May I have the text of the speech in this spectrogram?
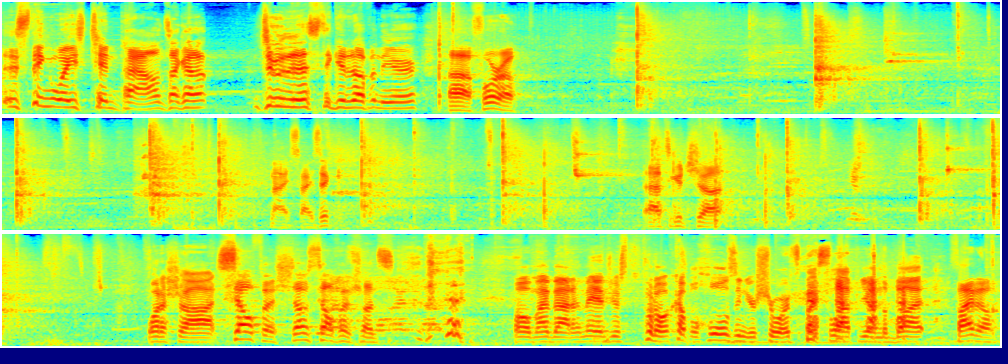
this thing weighs 10 pounds. I gotta do this to get it up in the air. Uh, 4-0. Nice, Isaac. That's a good shot. What a shot. Selfish. That was selfish. That's, Oh, my bad. I may have just put a couple holes in your shorts by slapping you on the butt. 5-0.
